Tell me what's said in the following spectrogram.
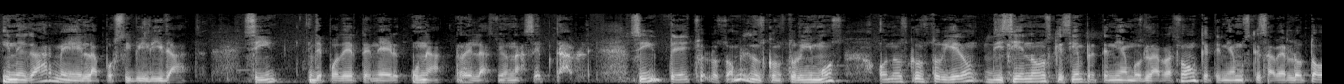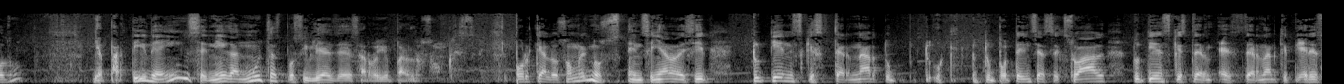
y negarme la posibilidad, ¿sí? de poder tener una relación aceptable. Sí, de hecho los hombres nos construimos o nos construyeron diciéndonos que siempre teníamos la razón, que teníamos que saberlo todo, y a partir de ahí se niegan muchas posibilidades de desarrollo para los hombres. Porque a los hombres nos enseñaron a decir, tú tienes que externar tu, tu, potencia sexual, tú tienes que externar que eres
